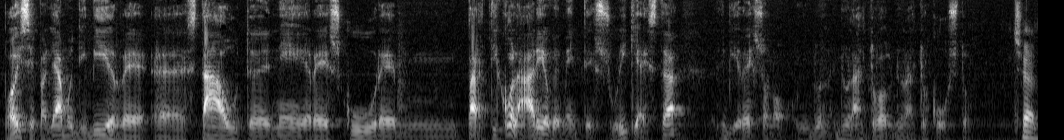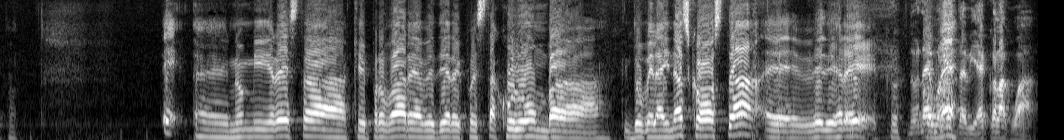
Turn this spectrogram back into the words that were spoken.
Poi se parliamo di birre eh, stout, nere, scure, mh, mm, particolari, ovviamente su richiesta, le birre sono di un, un, altro, un altro costo. Certo. Eh, non mi resta che provare a vedere questa colomba dove l'hai nascosta e vedere. non è volata via, eccola qua.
